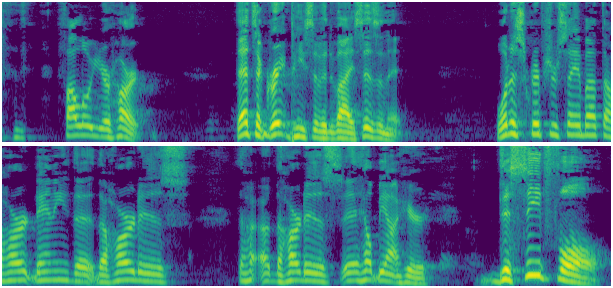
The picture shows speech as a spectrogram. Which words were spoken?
follow your heart. That's a great piece of advice, isn't it? What does scripture say about the heart, Danny? The, the heart is, the, the heart is, eh, help me out here, deceitful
